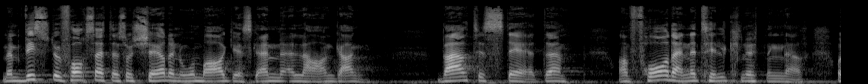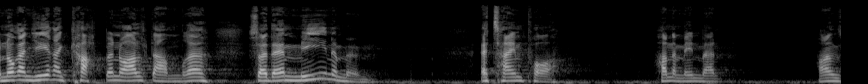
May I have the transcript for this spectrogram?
Men hvis du fortsetter, så skjer det noe magisk en eller annen gang. Vær til stede. Og Han får denne tilknytningen der. Og når han gir en kappen og alt det andre, så er det minimum et tegn på han er min venn. Han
